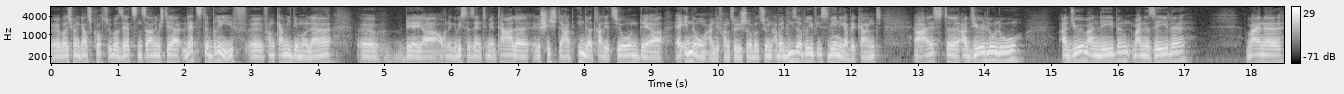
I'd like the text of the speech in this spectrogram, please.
äh, was ich mal ganz kurz übersetzen sah, nämlich der letzte Brief äh, von Camille Desmoulins, äh, der ja auch eine gewisse sentimentale Geschichte hat in der Tradition der Erinnerung an die Französische Revolution. Aber dieser Brief ist weniger bekannt. Er heißt Adieu Loulou, Adieu mein Leben, meine Seele, meine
